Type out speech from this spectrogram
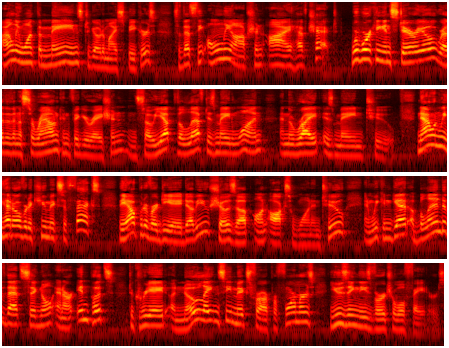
I only want the mains to go to my speakers, so that's the only option I have checked. We're working in stereo rather than a surround configuration, and so yep, the left is main 1 and the right is main 2. Now when we head over to CueMix Effects, the output of our DAW shows up on AUX 1 and 2, and we can get a blend of that signal and our inputs to create a no latency mix for our performers using these virtual faders.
